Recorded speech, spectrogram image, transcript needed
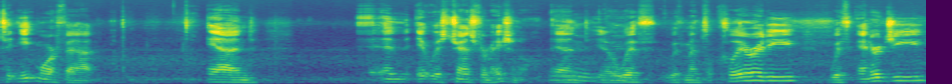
to eat more fat and and it was transformational mm. and you know mm. with with mental clarity with energy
